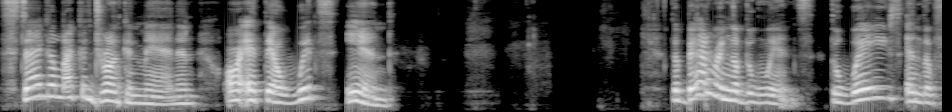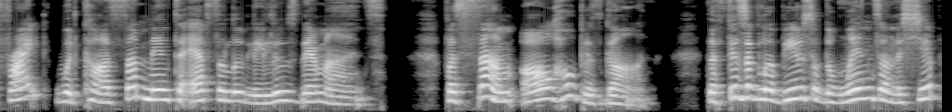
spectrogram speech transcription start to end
stagger like a drunken man and are at their wits' end. The battering of the winds, the waves, and the fright would cause some men to absolutely lose their minds. For some, all hope is gone. The physical abuse of the winds on the ship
